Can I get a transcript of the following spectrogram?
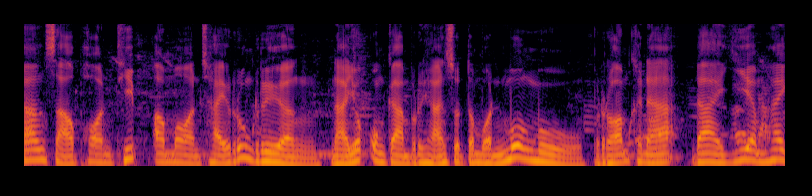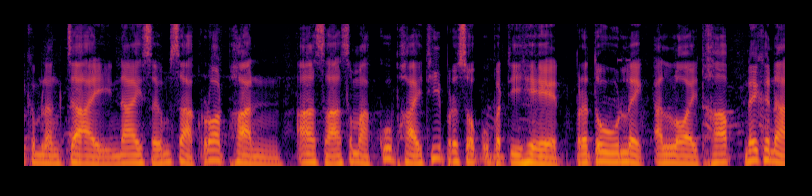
นางสาวพรทิพย์อมรชัยรุ่งเรืองนายยกองค์การบริหารส่วนตำบลม่วงหมู่ พร้อมคณะได้เยี่ยมให้กำลังใจนายเสริมศักดิ์รอดพันธ์อาสาสมัครกู้ภัยที่ประสบอุบัติเหตุ ประตูเหล็กอันลอยทับ ในขณะ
